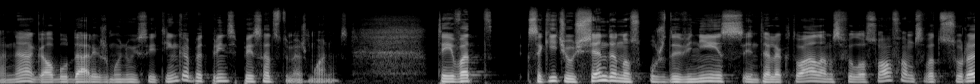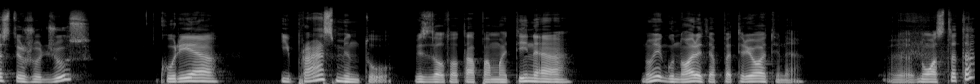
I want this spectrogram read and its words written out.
Ar ne? Galbūt daliai žmonių jisai tinka, bet principiai jis atstumia žmonės. Tai vad, sakyčiau, šiandienos uždavinys intelektualams, filosofams, vad surasti žodžius, kurie įprasmintų vis dėlto tą pamatinę, nu jeigu norite, patriotinę e, nuostatą,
